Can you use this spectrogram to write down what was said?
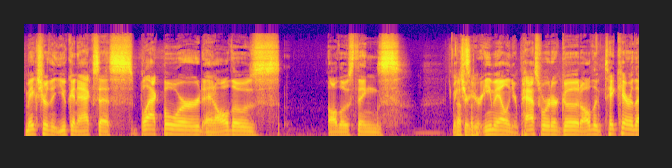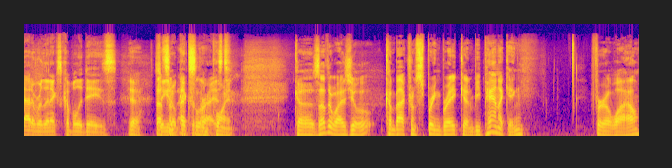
make sure that you can access Blackboard and all those all those things. Make That's sure your email and your password are good. All the take care of that over the next couple of days. Yeah, So that's you an excellent surprised. point. Because otherwise, you'll come back from spring break and be panicking for a while.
